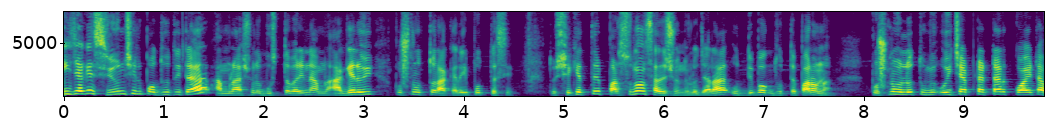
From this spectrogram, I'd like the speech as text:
এই জায়গায় সৃজনশীল পদ্ধতিটা আমরা আসলে বুঝতে পারি না, আমরা আগের ওই প্রশ্ন উত্তর আকারেই পড়তেছি। তো সেক্ষেত্রে পার্সোনাল সাজেশন হলো, যারা উদ্দীপক ধরতে পারো না, প্রশ্ন হলো, তুমি ওই চ্যাপ্টারটার কয়টা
